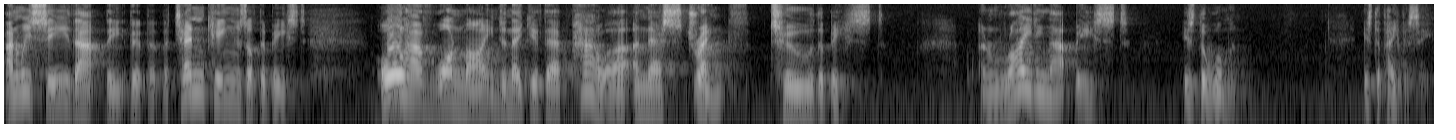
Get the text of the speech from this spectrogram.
And we see that the, the, the, the ten kings of the beast all have one mind and they give their power and their strength to the beast. And riding that beast is the woman, is the papacy.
